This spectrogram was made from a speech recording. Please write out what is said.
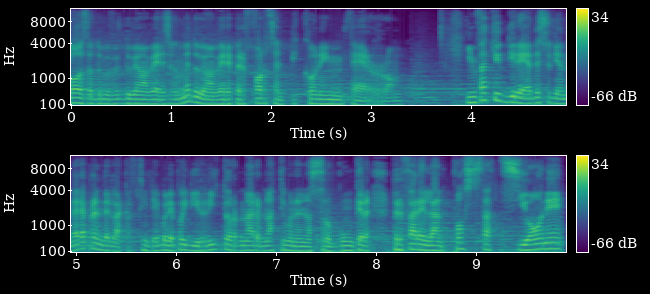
cosa do dobbiamo avere? Secondo me dobbiamo avere per forza il piccone in ferro Infatti io direi adesso di andare a prendere la crafting table e poi di ritornare un attimo nel nostro bunker per fare la postazione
